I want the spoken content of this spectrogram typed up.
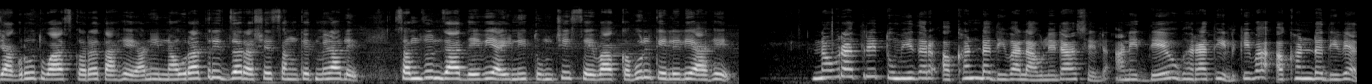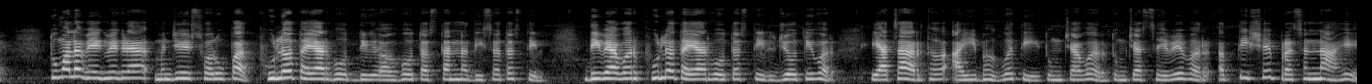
जागृत वास करत आहे आणि नवरात्रीत जर असे संकेत मिळाले समजून जा देवी आईने तुमची सेवा कबूल केलेली आहे. नवरात्रीत तुम्ही जर अखंड दिवा लावलेला असेल आणि देवघरातील किंवा अखंड दिव्यात तुम्हाला वेगवेगळ्या म्हणजे स्वरूपात फुलं तयार होत दि होत असताना दिसत असतील दिव्यावर फुलं तयार होत असतील ज्योतीवर याचा अर्थ आई भगवती तुमच्यावर तुमच्या सेवेवर अतिशय प्रसन्न आहे.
